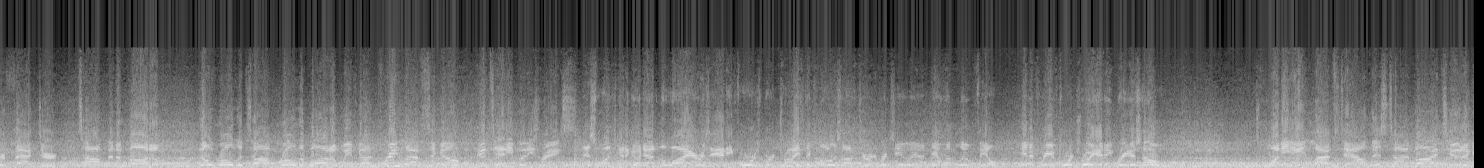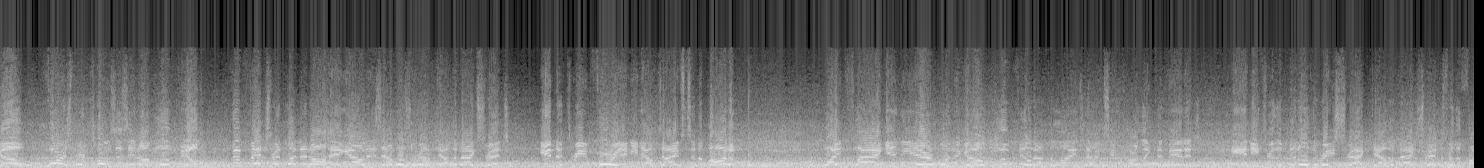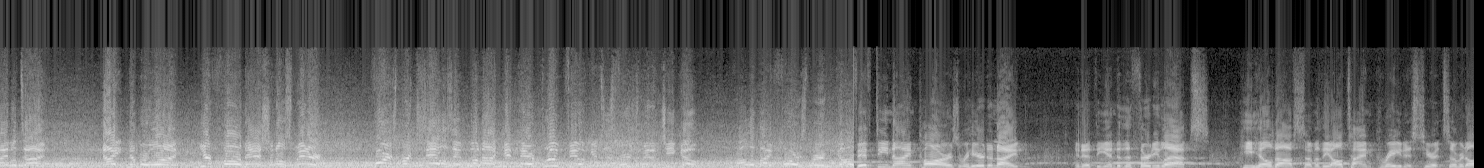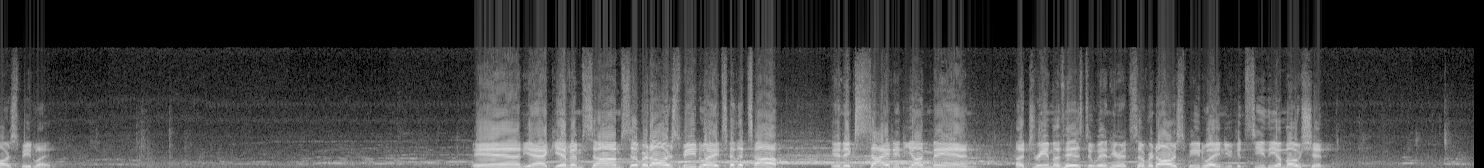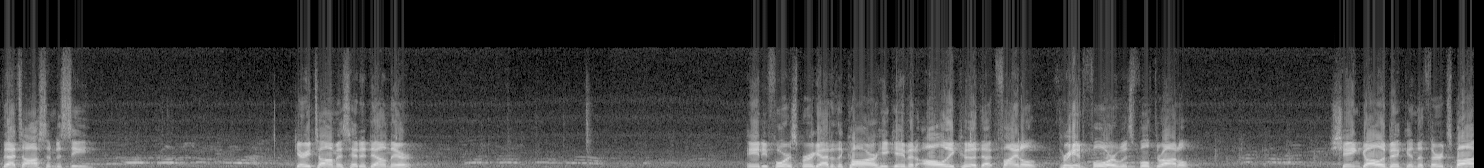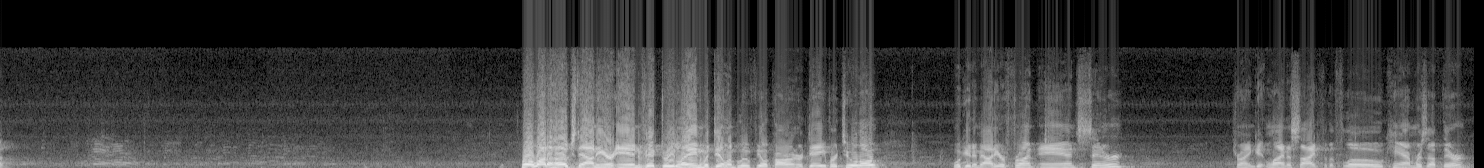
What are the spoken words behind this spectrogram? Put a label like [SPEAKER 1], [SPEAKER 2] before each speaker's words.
[SPEAKER 1] a major factor, top and a bottom. They'll roll the top, roll the bottom. We've got three laps to go. It's anybody's race.
[SPEAKER 2] This one's going to go down to the wire as Andy Forsberg tries to close off turn number two and Dylan Bloomfield. In Into three and four, Troy Henning bring us home.
[SPEAKER 1] 28 laps down, this time by two to go. Forsberg closes in on Bloomfield. The veteran letting it all hang out. His elbows are up down the backstretch. Into three and four. Andy now dives to the bottom. White flag in the air, one to go. Bloomfield out the line's got a two car length advantage. Andy through the middle of the racetrack, down the backstretch for the final time. Night number one, your Fall Nationals winner. Forsberg sails it, will not get there. Bloomfield gets his first win at Chico, followed by Forsberg. 59 cars were here tonight, and at the end of the 30 laps, he held off some of the all-time greatest here at Silver Dollar Speedway. And yeah, give him some. Silver Dollar Speedway to the top. An excited young man. A dream of his to win here at Silver Dollar Speedway, and you can see the emotion. That's awesome to see. Gary Thomas headed down there. Andy Forsberg out of the car. He gave it all he could. That final three and four was full throttle. Shane Golobic in the third spot.
[SPEAKER 2] Well, a lot of hugs down here in Victory Lane with Dylan Bloomfield, car owner Dave Vertulo. We'll get him out here front and center. Try and get in line of sight for the flow cameras up there.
